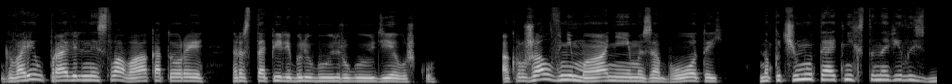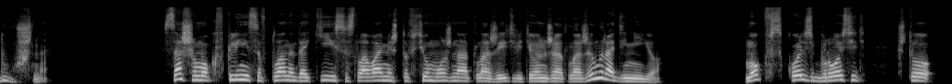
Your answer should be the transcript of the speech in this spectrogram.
Говорил правильные слова, которые растопили бы любую другую девушку. Окружал вниманием и заботой, но почему-то от них становилось душно. Саша мог вклиниться в планы Дакии со словами, что все можно отложить, ведь он же отложил ради нее. Мог вскользь бросить, что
